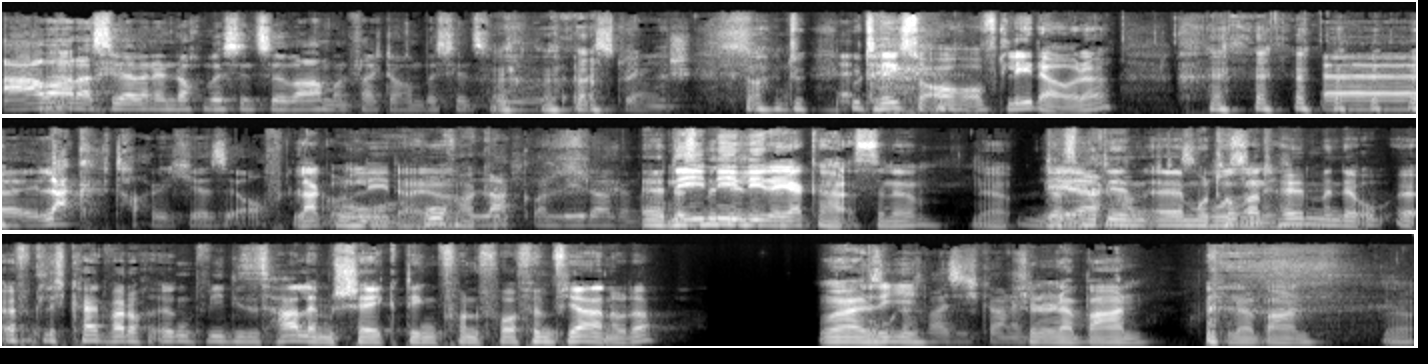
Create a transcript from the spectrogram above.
Aber das wäre dann noch ein bisschen zu warm und vielleicht auch ein bisschen zu äh, strange. Du, du trägst du auch oft Leder, oder? äh, Lack trage ich hier sehr oft. Lack und Oh, Leder, ja. Lack und Leder, genau. Äh, Nee, mit nee, Lederjacke hast du, ne? Ja. Das Ja, mit den äh, das Motorradhelmen in der O- äh, Öffentlichkeit war doch irgendwie dieses Harlem Shake Ding von vor fünf Jahren, oder? Ja, oh, Sigi, das weiß ich gar nicht. schön in der Bahn. Schön in der Bahn. Ja.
